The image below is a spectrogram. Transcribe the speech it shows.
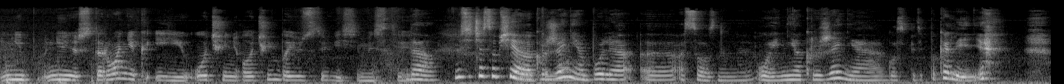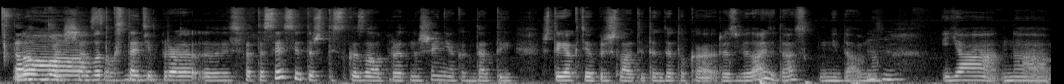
не, не сторонник и очень-очень боюсь зависимости. Да. Ну сейчас вообще Поэтому... окружение более э, осознанное. Ой, не окружение, господи, поколение. Стало Но больше вот, кстати, про э, фотосессию, то, что ты сказала про отношения, когда ты, что я к тебе пришла, ты тогда только развелась, да, недавно. Угу. Я на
